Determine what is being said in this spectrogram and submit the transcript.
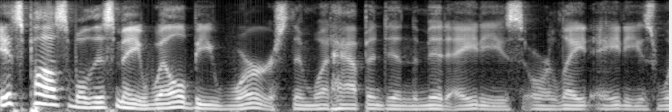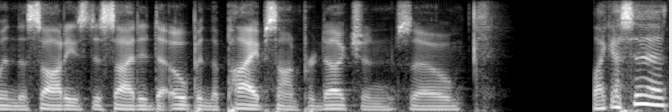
it's possible this may well be worse than what happened in the mid 80s or late 80s when the Saudis decided to open the pipes on production. So, like I said,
